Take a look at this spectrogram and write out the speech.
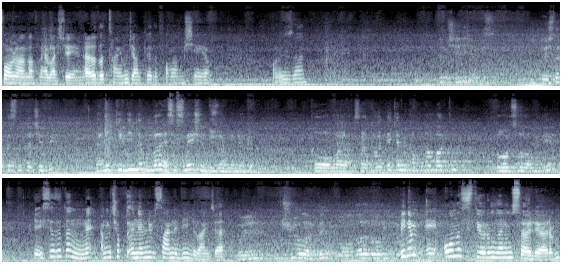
sonra anlatmaya başlıyor yani. Arada time jump ya da falan bir şey yok. O yüzden Bir de bir şey diyeceğim biz. İlk 5 dakikasını kaçırdık. Ben ilk girdiğimde bunlara assassination düzenleniyordu. Oğullara. Sen tuvaletteyken bir kapıdan baktım doğru salonu diye. ya işte zaten ne ama çok da önemli bir sahne değildi bence. Böyle uçuyorlardı. Oğullara doğru Benim e, honest yorumlarımı söylüyorum.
